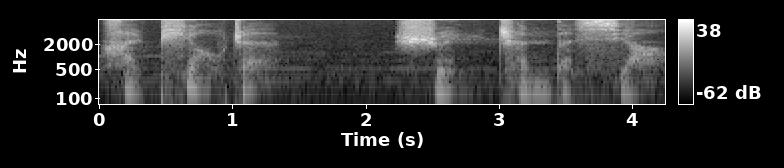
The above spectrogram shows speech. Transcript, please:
还飘着水沉的香。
